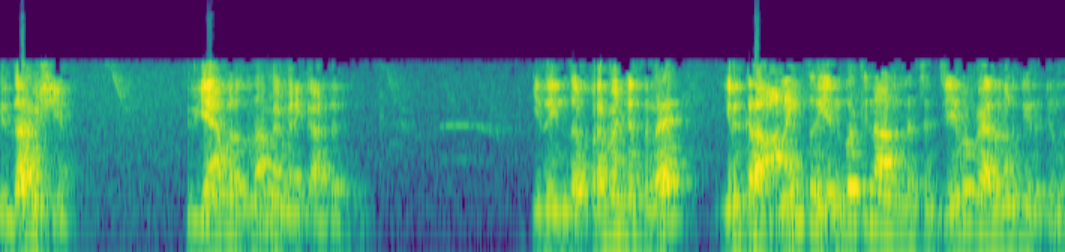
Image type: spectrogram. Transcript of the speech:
இதுதான் விஷயம். இது ஏன் வருதுன்னா மெமரி கார்டு இருக்குது இது இந்த பிரபஞ்சத்துல இருக்கிற அனைத்து எண்பத்தி நாலு லட்சம் ஜீவ வேதங்களுக்கு இருக்குது.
